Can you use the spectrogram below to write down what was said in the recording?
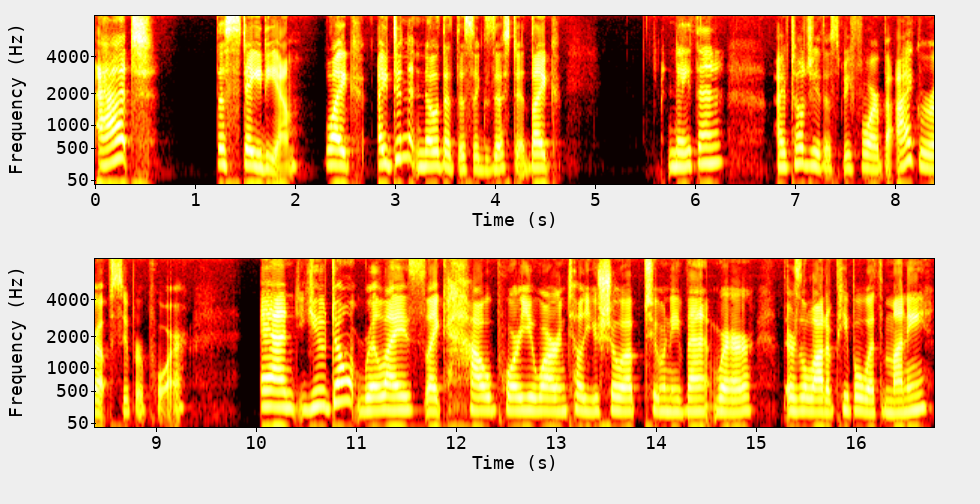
at the stadium. Like, I didn't know that this existed. Like, Nathan, I've told you this before, but I grew up super poor. And you don't realize like how poor you are until you show up to an event where there's a lot of people with money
